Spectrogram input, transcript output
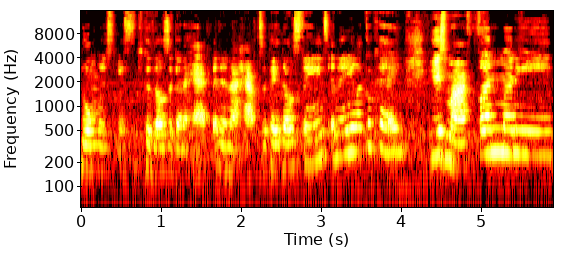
normal expenses because those are going to happen, and I have to pay those things. And then you're like, okay, here's my fun money.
